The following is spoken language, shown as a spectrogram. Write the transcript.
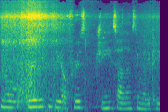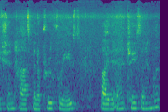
So, very recently, a first gene silencing medication has been approved for use by the NHS in England.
